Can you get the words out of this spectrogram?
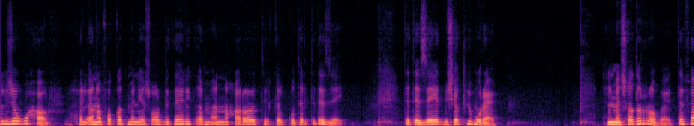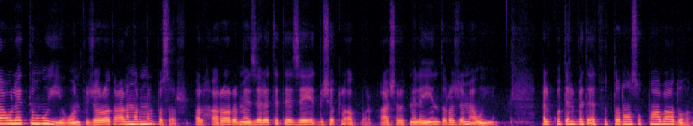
الجو حار. هل أنا فقط من يشعر بذلك أم أن حرارة تلك الكتل تتزايد؟ تتزايد بشكل مرعب. المشهد الرابع تفاعلات دموية وانفجارات على مرمى البصر. الحرارة ما زالت تتزايد بشكل أكبر عشرة ملايين درجة مئوية. الكتل بدأت في التناسق مع بعضها.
